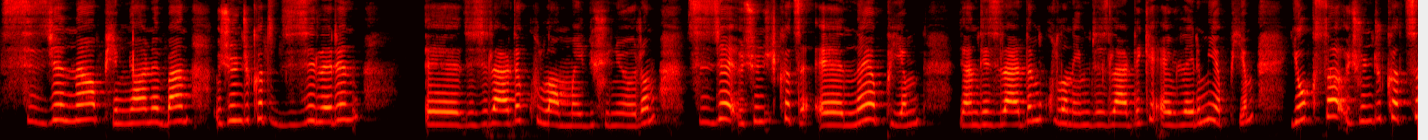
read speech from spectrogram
sizce ne yapayım? Yani ben üçüncü katı dizilerin e, dizilerde kullanmayı düşünüyorum. Sizce üçüncü katı e, ne yapayım? Yani dizilerde mi kullanayım? Dizilerdeki evleri mi yapayım? Yoksa üçüncü katı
